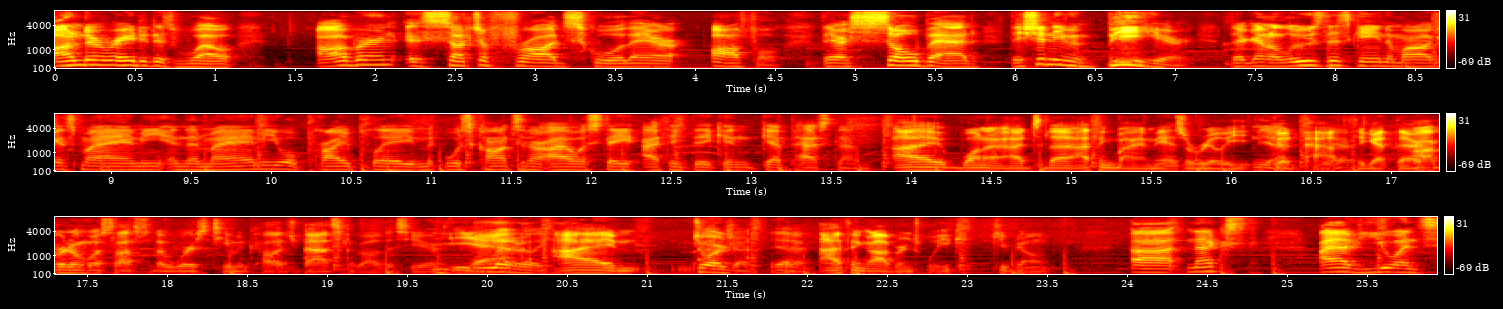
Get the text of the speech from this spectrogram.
Underrated as well. Auburn is such a fraud school. They are awful. They are so bad. They shouldn't even be here. They're going to lose this game tomorrow against Miami, and then Miami will probably play Wisconsin or Iowa State. I think they can get past them. I want to add to that. I think Miami has a really Yeah, good path Yeah. to get there. Auburn almost lost to the worst team in college basketball this year. yeah, Literally. I'm. Georgia. Yeah. I think Auburn's weak. Keep going. Uh, next, I have UNC.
